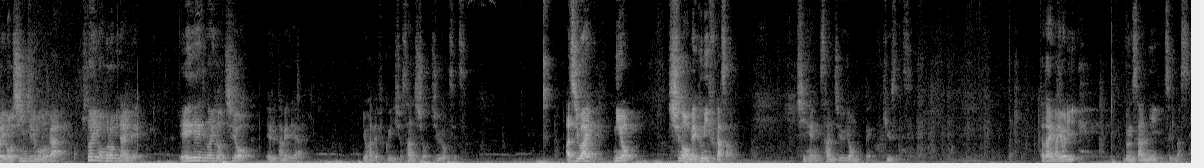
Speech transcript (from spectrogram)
人を信じる者が一人も滅びないで永遠の命を得るためである。ヨハネ福音書3章16節。味わい見よ主の恵み深さを。詩編34編9節。ただいまより分散に移ります。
